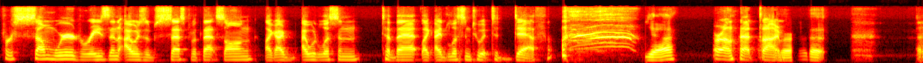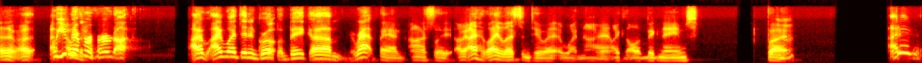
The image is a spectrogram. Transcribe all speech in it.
For some weird reason, I was obsessed with that song. Like I, I would listen to that. Like I'd listen to it to death Yeah, around that time. Never heard it. I don't know. I, Oh, you've never heard? Uh, I I went didn't grow up a big um rap fan. Honestly, I mean, I I listened to it and whatnot, like all the big names, but Mhm. I didn't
